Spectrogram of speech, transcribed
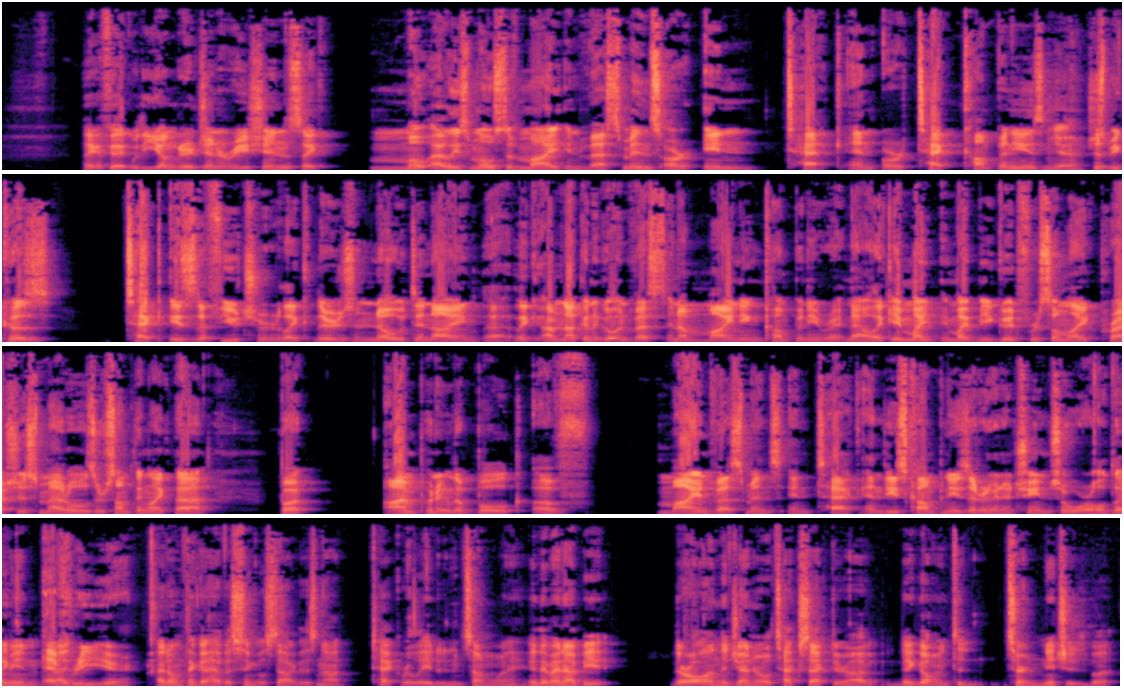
like I feel like with younger generations, like mo at least most of my investments are in tech and or tech companies yeah, just because tech is the future. Like there's no denying that. Like I'm not going to go invest in a mining company right now. Like it might it might be good for some like precious metals or something like that, but I'm putting the bulk of my investments in tech and these companies that are going to change the world I mean, every I- year. I don't think I have a single stock that's not tech related in some way, and they might not be. They're all in the general tech sector. Uh, they go into certain niches, but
